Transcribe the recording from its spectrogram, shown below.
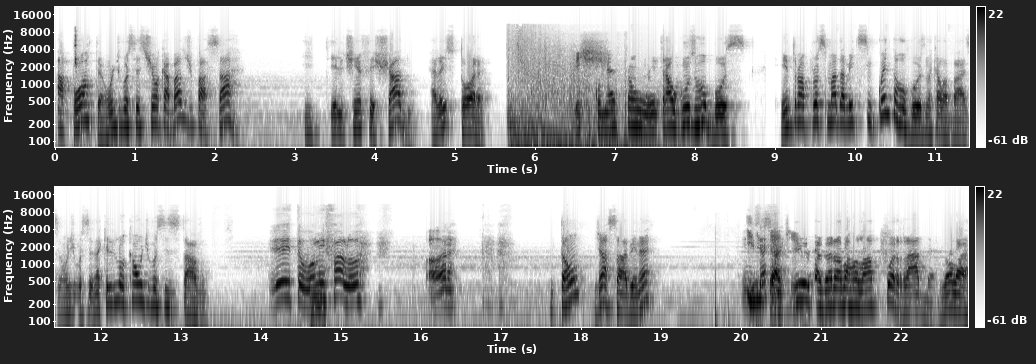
a porta onde vocês tinham acabado de passar e ele tinha fechado, ela estoura. E começam a entrar alguns robôs. Entram aproximadamente 50 robôs naquela base, onde você, naquele local onde vocês estavam. Eita, o homem hum. falou. Bora. Então, já sabem, né? Iniciativa, que agora vai rolar porrada. Vamos lá,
